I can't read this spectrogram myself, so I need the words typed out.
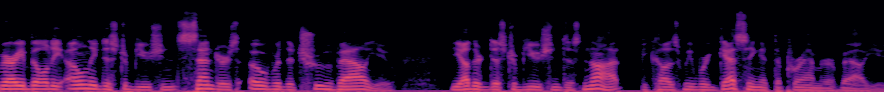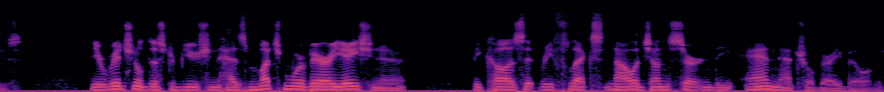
variability only distribution centers over the true value. The other distribution does not because we were guessing at the parameter values. The original distribution has much more variation in it because it reflects knowledge uncertainty and natural variability.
